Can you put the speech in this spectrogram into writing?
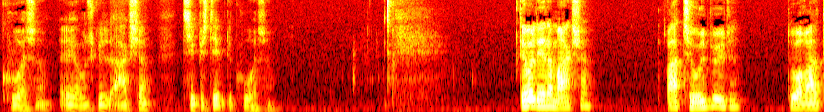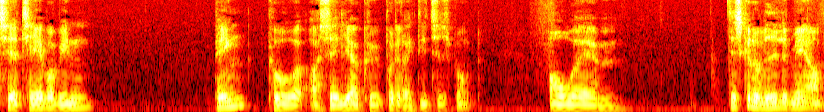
kurser, øh, undskyld, aktier til bestemte kurser. Det var lidt om aktier. Ret til udbytte. Du har ret til at tabe og vinde penge på at sælge og købe på det rigtige tidspunkt. Og øh, det skal du vide lidt mere om,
